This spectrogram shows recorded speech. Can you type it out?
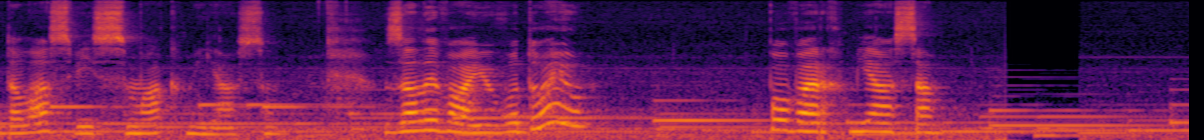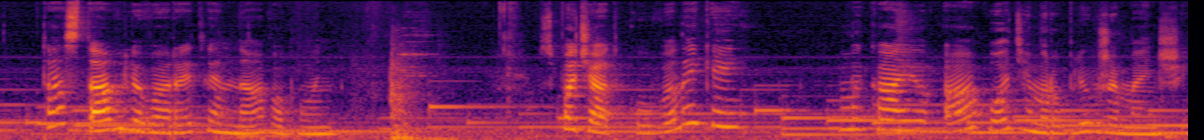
дала свій смак м'ясу. Заливаю водою поверх м'яса та ставлю варити на вогонь. Спочатку великий вмикаю, а потім роблю вже менший.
